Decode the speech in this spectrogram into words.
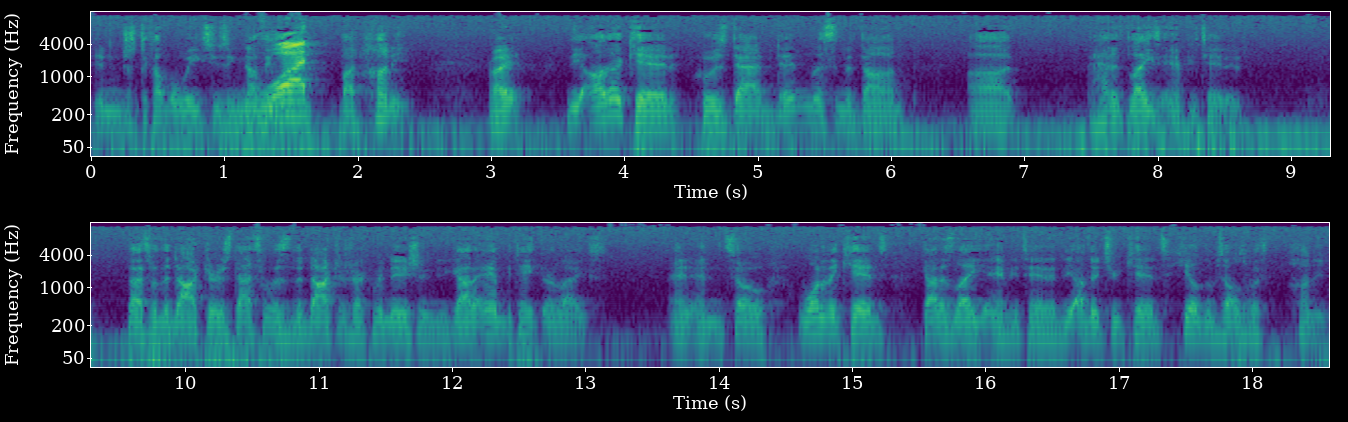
in just a couple of weeks using nothing What? But, but honey, right? The other kid whose dad didn't listen to Don uh, had his legs amputated. That's what the doctors. That's what was the doctor's recommendation. You got to amputate their legs, and and so one of the kids got his leg amputated. The other two kids healed themselves with honey.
